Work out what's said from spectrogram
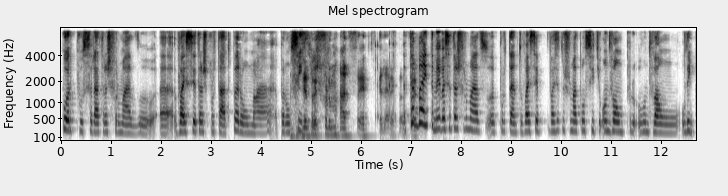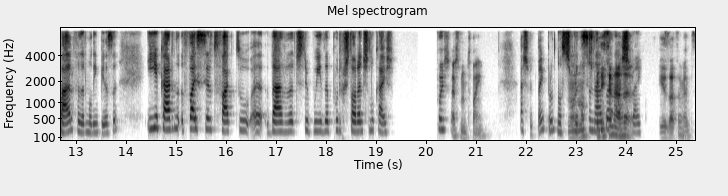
corpo será transformado, uh, vai ser transportado para, uma, para um sítio. Vai ser transformado, certo? calhar é também, também vai ser transformado, portanto, vai ser, vai ser transformado para um sítio onde vão, onde vão limpar, fazer uma limpeza, e a carne vai ser de facto uh, dada, distribuída por restaurantes locais. Pois, acho muito bem. Acho muito bem, pronto, não se desperdiça, não, não se desperdiça nada, nada, acho bem. Exatamente.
